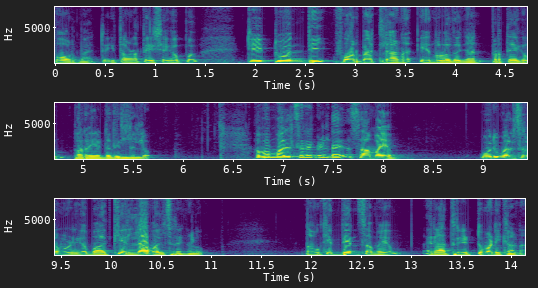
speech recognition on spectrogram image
ഫോർമാറ്റ് ഇത്തവണത്തെ ഏഷ്യ കപ്പ് ടി ട്വന്റി ഫോർമാറ്റിലാണ് എന്നുള്ളത് ഞാൻ പ്രത്യേകം പറയേണ്ടതില്ലല്ലോ. അപ്പോൾ മത്സരങ്ങളുടെ സമയം ഒരു മത്സരം ഒഴികെ ബാക്കി എല്ലാ മത്സരങ്ങളും നമുക്ക് ഇന്ത്യൻ സമയം രാത്രി എട്ട് മണിക്കാണ്.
